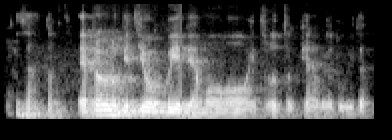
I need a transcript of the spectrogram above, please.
Esatto, è proprio l'obiettivo cui abbiamo introdotto il piano gratuito,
